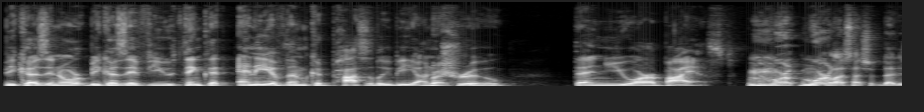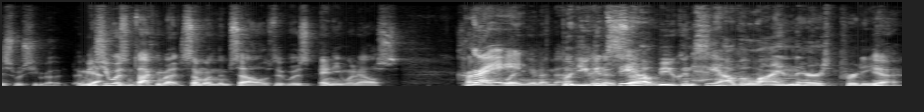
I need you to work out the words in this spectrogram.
because in order because if you think that any of them could possibly be untrue, then you are biased. I mean, more more or less that's, that is what she wrote. I mean, Yeah. she wasn't talking about someone themselves. It was anyone else kind Right. of weighing in on that. But you can know, see so- how you can see how the line there is pretty. Yeah.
